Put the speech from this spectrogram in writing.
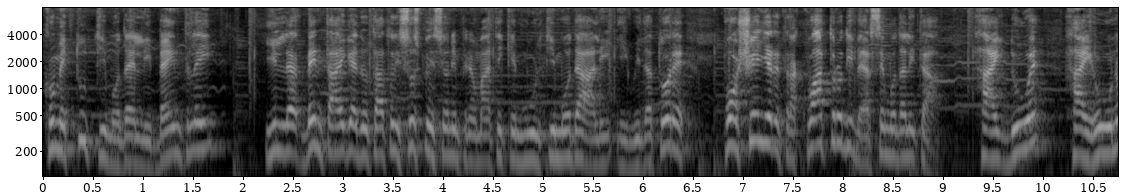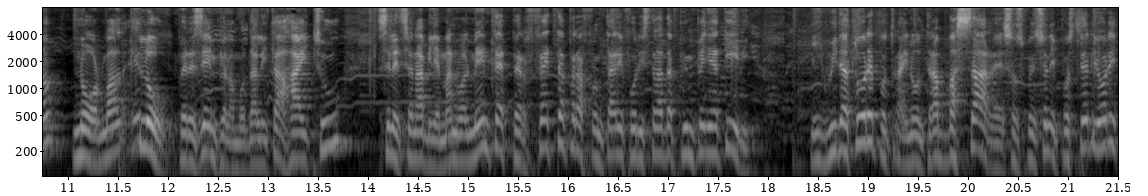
Come tutti i modelli Bentley, il Bentayga è dotato di sospensioni pneumatiche multimodali. Il guidatore può scegliere tra quattro diverse modalità. High 2, High 1, Normal e Low. Per esempio la modalità High 2, selezionabile manualmente, è perfetta per affrontare i fuoristrada più impegnativi il guidatore potrà inoltre abbassare le sospensioni posteriori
